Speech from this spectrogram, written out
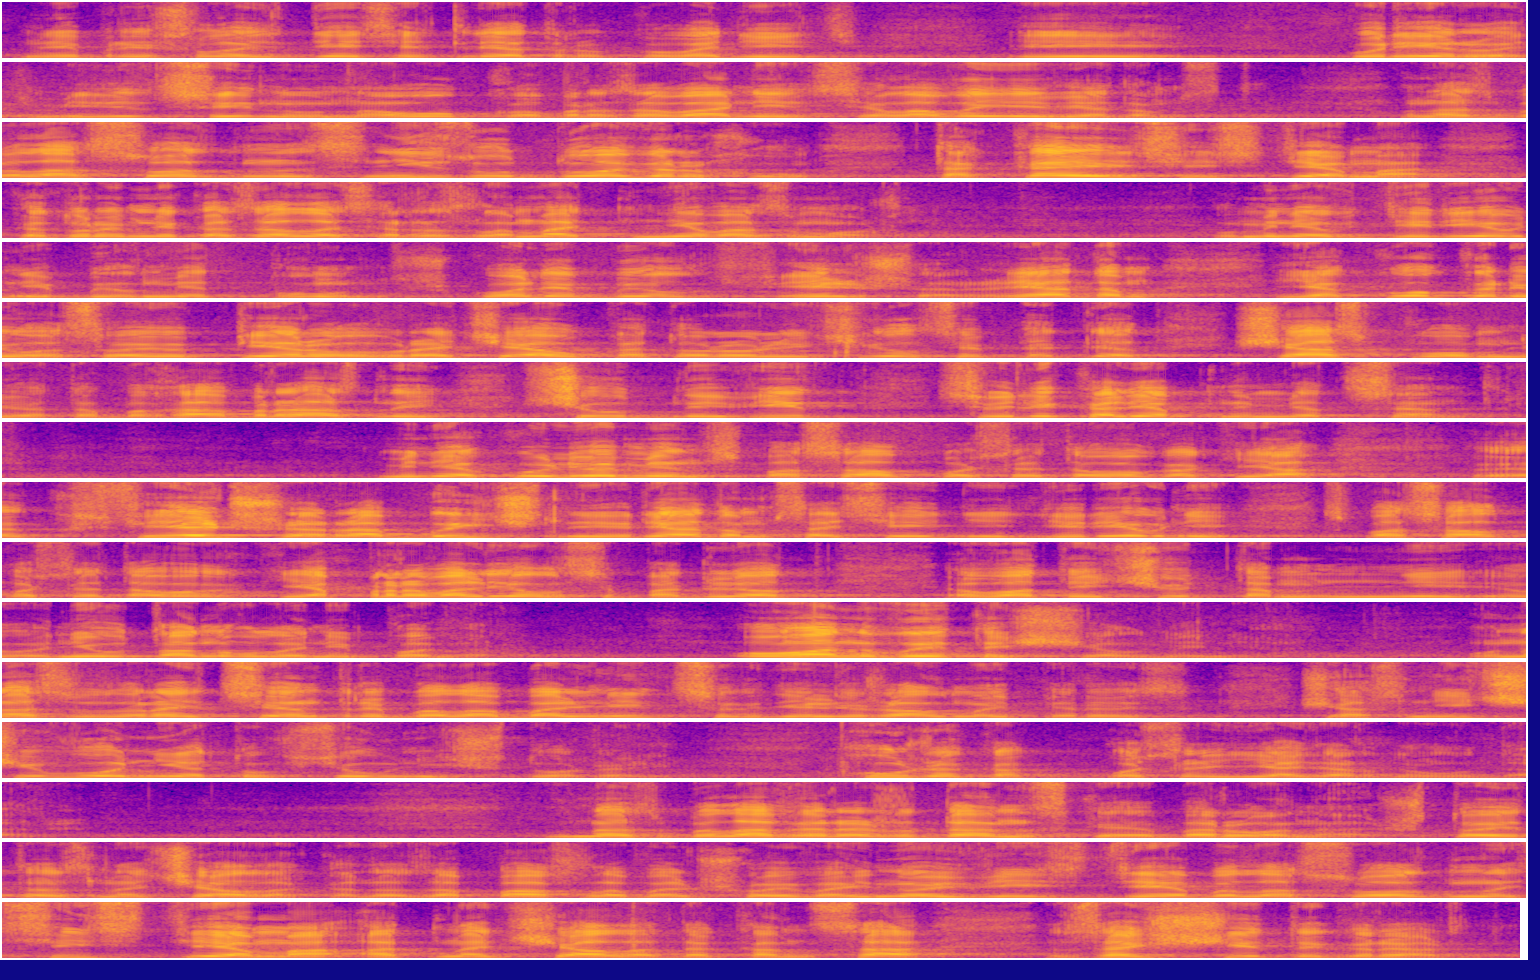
Мне пришлось 10 лет руководить и курировать медицину, науку, образование, силовые ведомства. У нас была создана снизу доверху такая система, которую мне казалось разломать невозможно. У меня в деревне был медпункт, в школе был фельдшер. Рядом я Кокарева, своего первого врача, у которого лечился пять лет. Сейчас помню, это богообразный, чудный вид с великолепным медцентром. Меня Кулемин спасал после того, как я фельдшер обычный рядом в соседней деревне спасал после того, как я провалился под лед вот, и чуть там не, не утонул и не помер. Он вытащил меня. У нас в райцентре была больница, где лежал мой первый... Сейчас ничего нету, все уничтожили. Хуже, как после ядерного удара. У нас была гражданская оборона. Что это означало? Когда запахло большой войной, везде была создана система от начала до конца защиты граждан.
